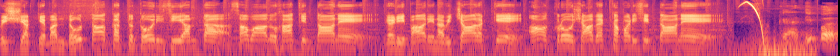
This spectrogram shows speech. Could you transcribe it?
ವಿಷಯಕ್ಕೆ ಬಂದು ತಾಕತ್ತು ತೋರಿಸಿ ಅಂತ ಸವಾಲು ಹಾಕಿದ್ದಾನೆ. ಗಡಿಪಾರಿನ ವಿಚಾರಕ್ಕೆ ಆಕ್ರೋಶ ವ್ಯಕ್ತಪಡಿಸಿದ್ದಾನೆ. ಗಡಿಪಾರ್?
